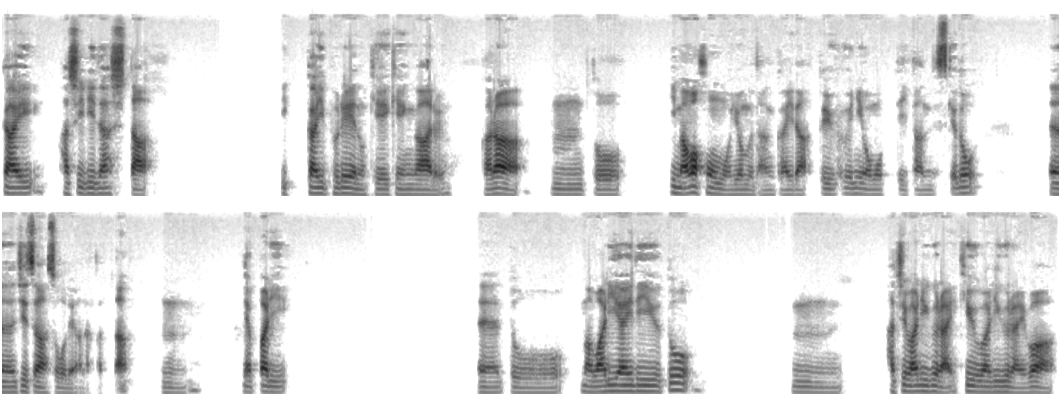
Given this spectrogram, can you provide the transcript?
回走り出した、一回プレイの経験があるから、うんと、今は本を読む段階だというふうに思っていたんですけど、うん、実はそうではなかった。うん。やっぱり、えっ、ー、と、まあ、割合で言うと、うん、8割ぐらい、9割ぐらいは、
